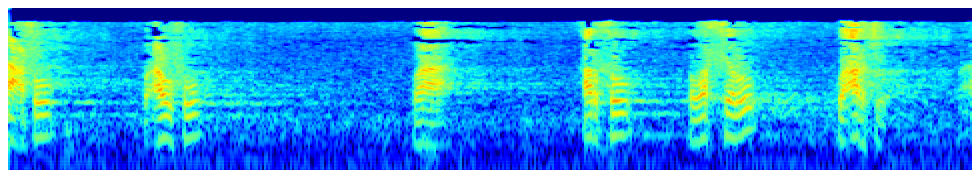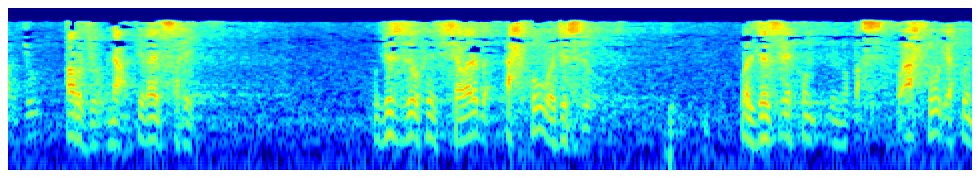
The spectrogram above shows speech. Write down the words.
أعفوا وأوفوا وأرخوا ووفروا وأرجوا وأرجو. أرجو نعم في غير الصحيح. وجزء في الشوارب أحفو وجزء. والجزء يكون بالمقص وأحفو يكون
